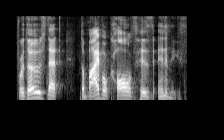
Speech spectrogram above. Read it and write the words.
for those that the Bible calls his enemies,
